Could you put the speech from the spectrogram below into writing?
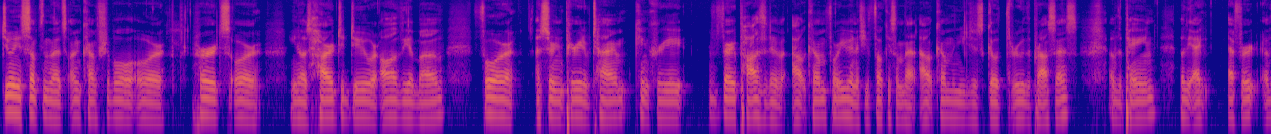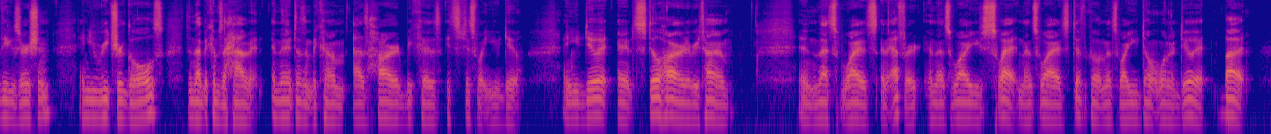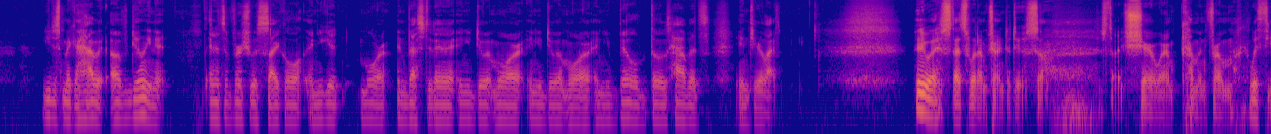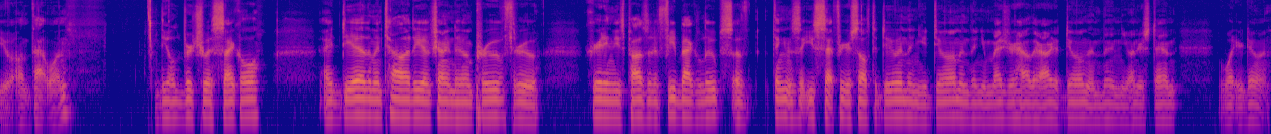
doing something that's uncomfortable or hurts or you know is hard to do or all of the above for a certain period of time can create very positive outcome for you and if you focus on that outcome then you just go through the process of the pain of the effort of the exertion and you reach your goals, then that becomes a habit. And then it doesn't become as hard because it's just what you do. And you do it, and it's still hard every time. And that's why it's an effort, and that's why you sweat, and that's why it's difficult, and that's why you don't want to do it. But you just make a habit of doing it. And it's a virtuous cycle, and you get more invested in it, and you do it more, and you do it more, and you build those habits into your life. Anyways, that's what I'm trying to do. So just thought I'd share where I'm coming from with you on that one. The old virtuous cycle idea, the mentality of trying to improve through creating these positive feedback loops of things that you set for yourself to do, and then you do them, and then you measure how they are to do them, and then you understand what you're doing.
